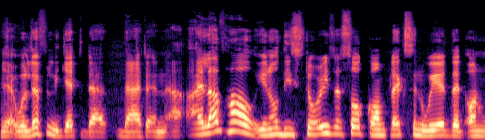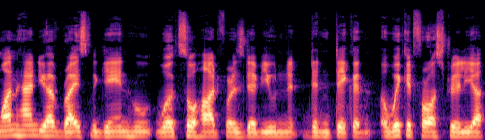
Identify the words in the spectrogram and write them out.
Yeah, we'll definitely get to that. That and I- love how you know these stories are so complex and weird. That on one hand you have Bryce McGain who worked so hard for his debut, n- didn't take a, a wicket for Australia.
